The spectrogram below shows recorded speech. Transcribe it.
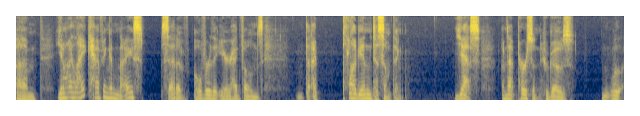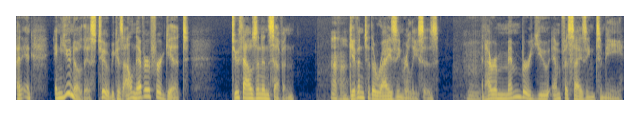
um, you know, I like having a nice set of over the ear headphones that I plug into something. Yes, I'm that person who goes, well, and, and, and you know this too, because I'll never forget 2007, Uh-huh. given to the Rising releases. And I remember you emphasizing to me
